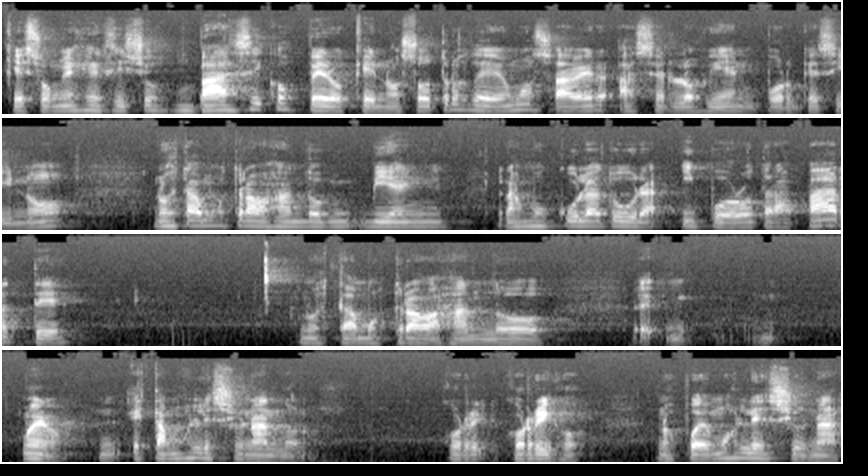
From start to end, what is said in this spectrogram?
que son ejercicios básicos, pero que nosotros debemos saber hacerlos bien, porque si no, no estamos trabajando bien la musculatura y por otra parte, no estamos trabajando, eh, bueno, estamos lesionándonos, corrijo, nos podemos lesionar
